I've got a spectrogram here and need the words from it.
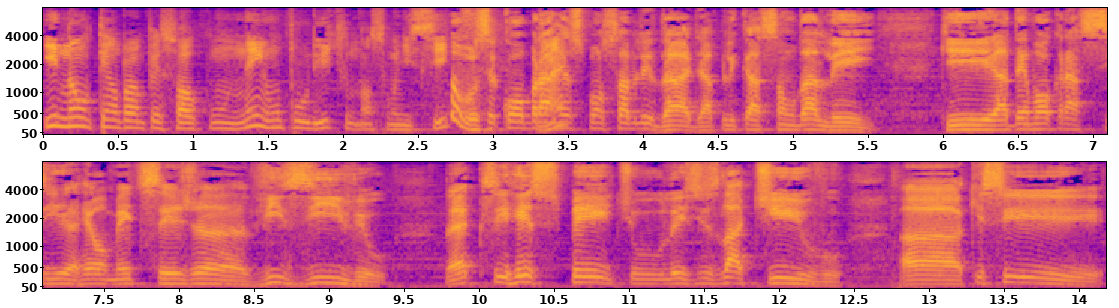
E não tenho um problema pessoal com nenhum político no nosso município. Não, você cobrar né? a responsabilidade, a aplicação da lei, que a democracia realmente seja visível, né? que se respeite o legislativo, uh, que se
